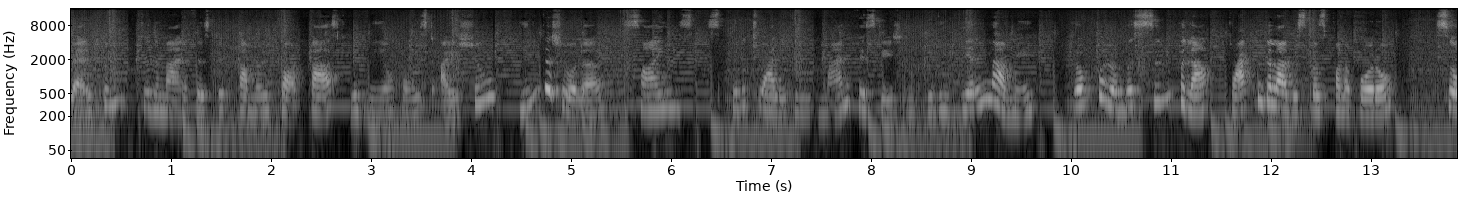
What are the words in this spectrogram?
Welcome to the Manifested Tamil podcast with me, your host Aishu. இந்த ஷோல சயின்ஸ் ஸ்பிரிச்சுவாலிட்டி மேனிஃபெஸ்டேஷன் இது எல்லாமே ரொம்ப ரொம்ப சிம்பிளாக ப்ராக்டிக்கலாக டிஸ்கஸ் பண்ண போகிறோம் so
